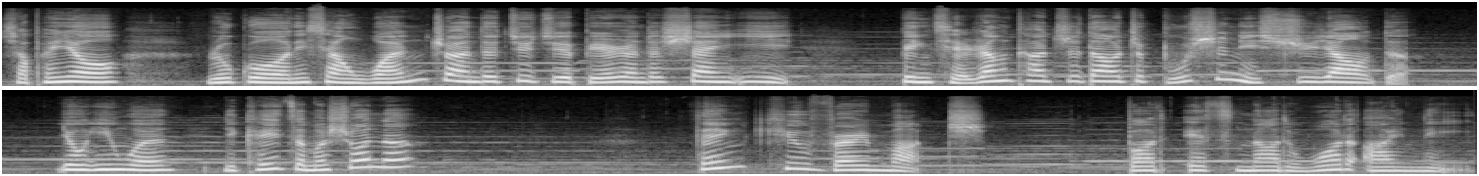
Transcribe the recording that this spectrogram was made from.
小朋友，如果你想婉转的拒绝别人的善意，并且让他知道这不是你需要的，用英文你可以怎么说呢 Thank you very much, but it's not what I need.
